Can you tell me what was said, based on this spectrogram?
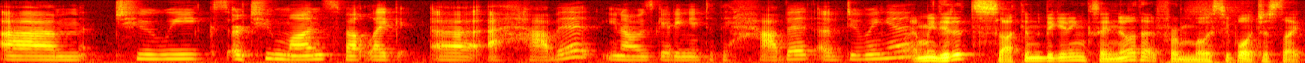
um, two weeks or two months felt like a, a, habit. You know, I was getting into the habit of doing it. I mean, did it suck in the beginning? Because I know that for most people, it just like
